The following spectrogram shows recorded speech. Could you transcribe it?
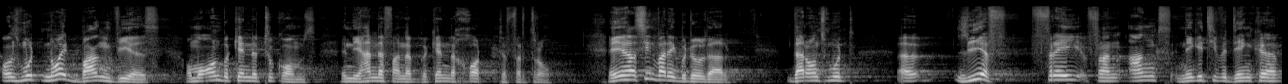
ons moet nooit bang wees om 'n onbekende toekoms in die hande van 'n bekende God te vertrou. En jy sal sien wat ek bedoel daar dat ons moet uh, leef vry van angs, negatiewe denke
